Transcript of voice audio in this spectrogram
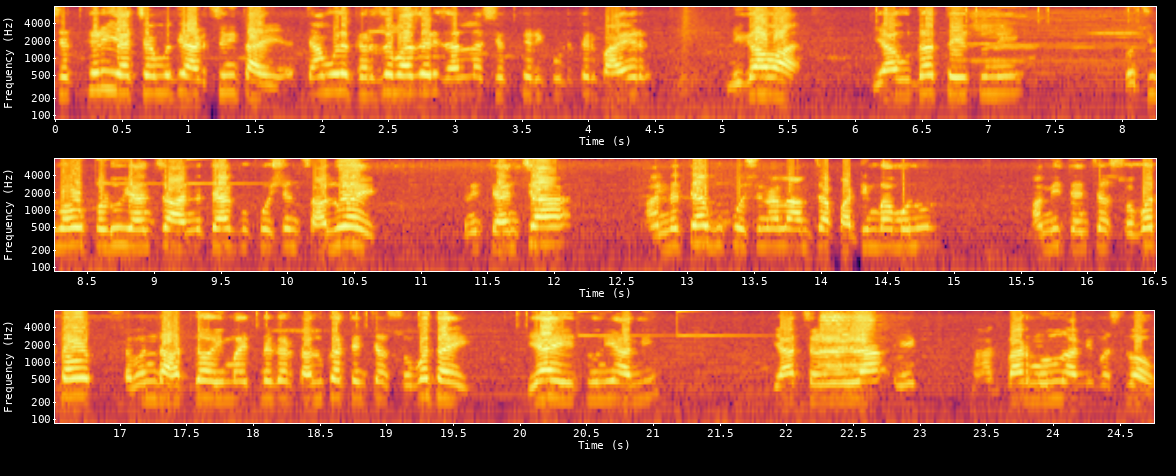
शेतकरी याच्यामध्ये अडचणीत आहे. त्यामुळे कर्जबाजारी झालेला शेतकरी कुठेतरी बाहेर निघावा या उदात्त हेतूने बचूभाऊ कडू यांचं अन्नत्याग उपोषण चालू आहे. आणि त्यांच्या अन्नत्याग उपोषणाला आमचा पाठिंबा म्हणून आम्ही त्यांच्यासोबत आहोत. संबंध हदगाव हिमायतनगर तालुका त्यांच्यासोबत आहे. या हेतूने आम्ही या चळवळीला एक हातभार म्हणून आम्ही बसलो आहोत.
